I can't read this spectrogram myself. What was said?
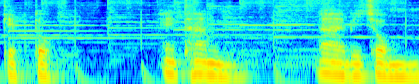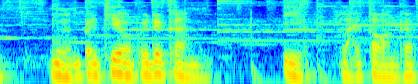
เก็บตกให้ท่านได้ไปชมเหมือนไปเที่ยวไปด้วยกันอีกหลายตอนครับ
